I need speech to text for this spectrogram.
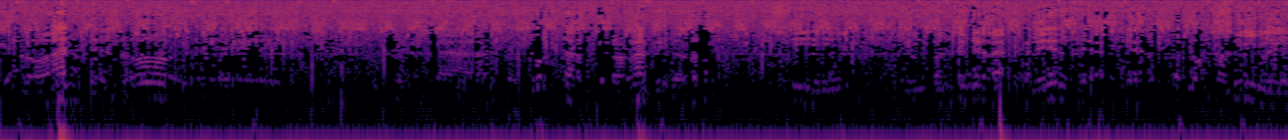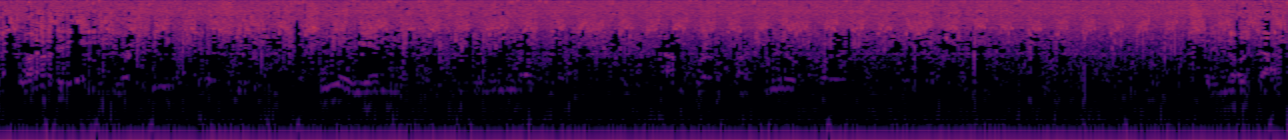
ya lo antes, ¿no? Eh, se cortan pero rápido, ¿no? Sí, sí. No tiene la experiencia. Y lo el se nota. Otras,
